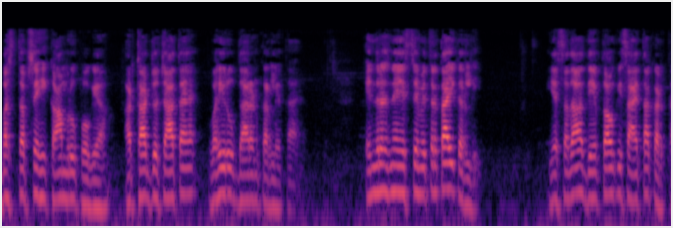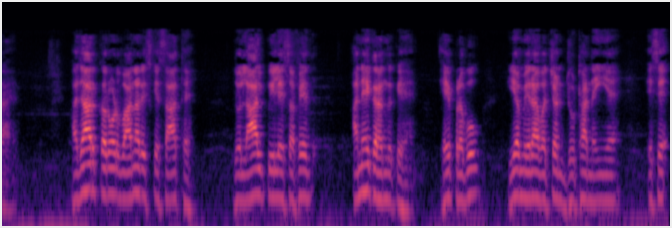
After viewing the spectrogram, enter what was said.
बस तब से ही काम रूप हो गया। अर्थात जो चाहता है, वही रूप धारण कर लेता है। इंद्र ने इससे मित्रता ही कर ली। यह सदा देवताओं की सहायता करता है। हज़ार करोड़ वानर इसके साथ हैं, जो लाल, पीले, सफ़ेद, अनेक रंग के हैं। हे प्रभु, यह मेरा वचन झूठा नहीं है। इसे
